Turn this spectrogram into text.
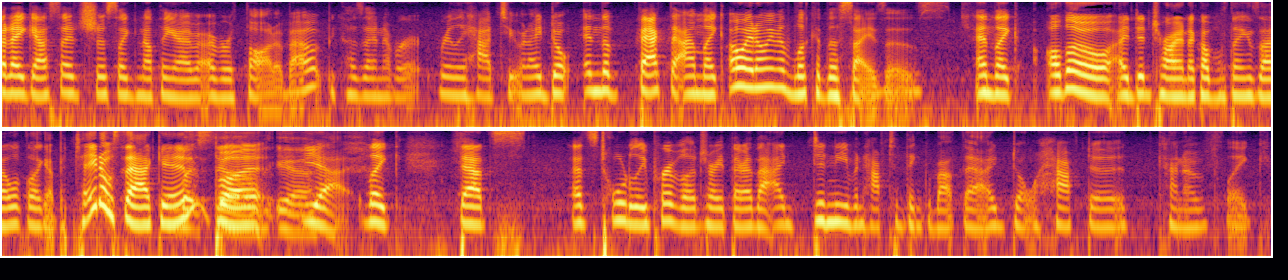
But I guess it's just like nothing I've ever thought about because I never really had to. And I don't, and the fact that I'm like, oh, I don't even look at the sizes. And like, although I did try on a couple things, I look like a potato sack in, But still, but yeah. yeah, like that's that's totally privilege right there. That I didn't even have to think about that. I don't have to kind of like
